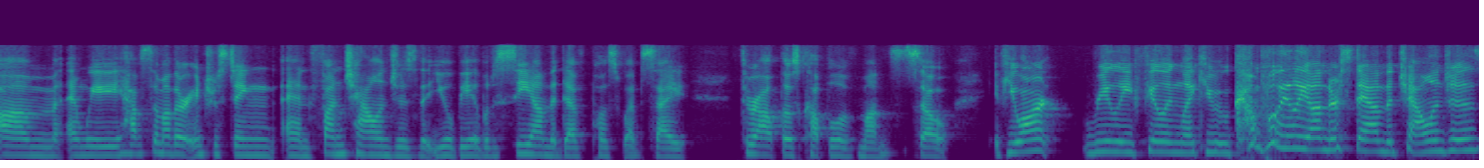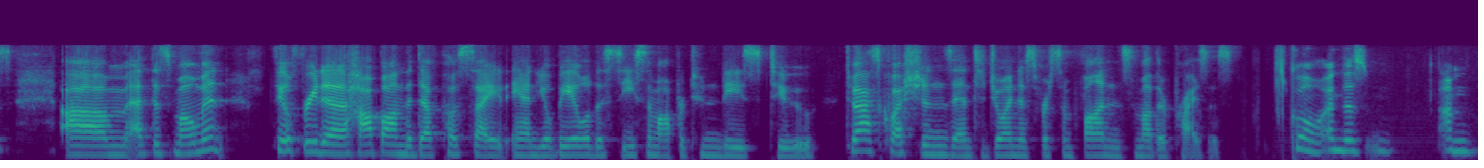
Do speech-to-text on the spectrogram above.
Um, and we have some other interesting and fun challenges that you'll be able to see on the DevPost website throughout those couple of months. So if you aren't really feeling like you completely understand the challenges um, at this moment, feel free to hop on the DevPost site and you'll be able to see some opportunities to to ask questions and to join us for some fun and some other prizes. Cool. And this, I'm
